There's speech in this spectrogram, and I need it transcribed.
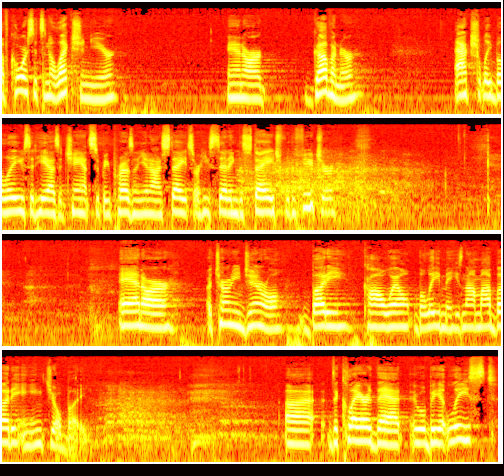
Of course, it's an election year, and our governor actually believes that he has a chance to be president of the United States, or he's setting the stage for the future. And our attorney general, Buddy Caldwell, believe me, he's not my buddy, and he ain't your buddy. Uh, declared that it will be at least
